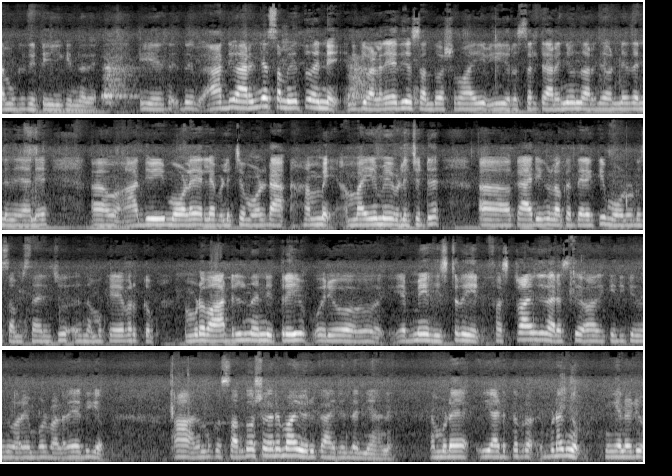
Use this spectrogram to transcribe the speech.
നമുക്ക് കിട്ടിയിരിക്കുന്നത്. ഇത് ആദ്യം അറിഞ്ഞ സമയത്ത് തന്നെ എനിക്ക് വളരെയധികം സന്തോഷമായി ഈ റിസൾട്ട് അറിഞ്ഞു എന്ന് അറിഞ്ഞ ഉടനെ തന്നെ ഞാൻ ആദ്യം ഈ മോളെയല്ല വിളിച്ച മോളുടെ അമ്മ അമ്മായിയമ്മയെ വിളിച്ചിട്ട് കാര്യങ്ങളൊക്കെ തിരക്കി മോളോട് സംസാരിച്ചു. നമുക്ക് ഏവർക്കും നമ്മുടെ വാർഡിൽ നിന്ന് തന്നെ ഇത്രയും ഒരു എം എ ഹിസ്റ്ററിയിൽ ഫസ്റ്റ് റാങ്ക് കരസ്ഥമാക്കിയിരിക്കുന്നു എന്ന് പറയുമ്പോൾ വളരെയധികം ആ നമുക്ക് സന്തോഷകരമായ ഒരു കാര്യം തന്നെയാണ്. നമ്മുടെ ഈ അടുത്ത ഇവിടെങ്ങും ഇങ്ങനൊരു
